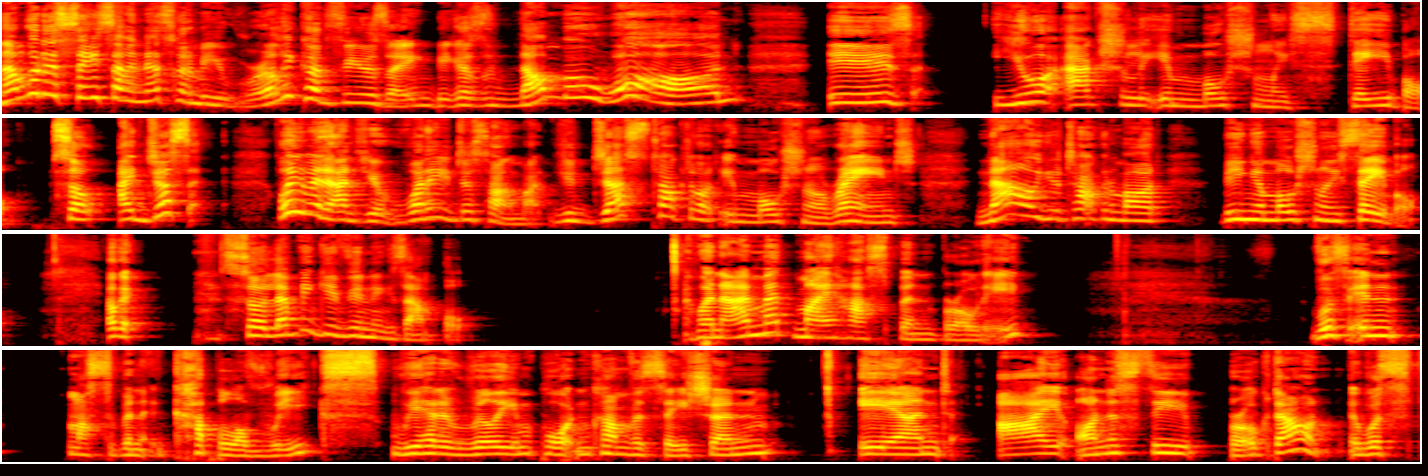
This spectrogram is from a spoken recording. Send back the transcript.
Now I'm going to say something that's going to be really confusing because number one is you're actually emotionally stable. So I just Wait a minute, Auntie, what are you just talking about? You just talked about emotional range. Now you're talking about being emotionally stable. Okay, so let me give you an example. When I met my husband, Brody, within must have been a couple of weeks, we had a really important conversation and I honestly broke down. It was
